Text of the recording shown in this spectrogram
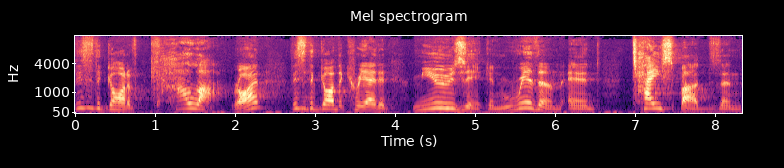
this is the God of color, right? This is the God that created music and rhythm and taste buds and,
